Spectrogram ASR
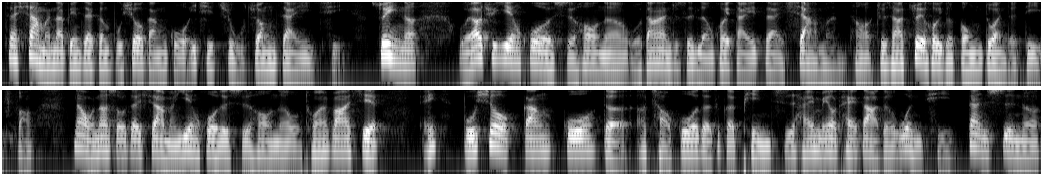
在厦门那边再跟不锈钢锅一起组装在一起。所以呢，我要去验货的时候呢，我当然就是人会待在厦门，哦，就是它最后一个工段的地方。那我那时候在厦门验货的时候呢，我突然发现。诶，不锈钢锅的呃炒锅的这个品质还没有太大的问题，但是呢，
